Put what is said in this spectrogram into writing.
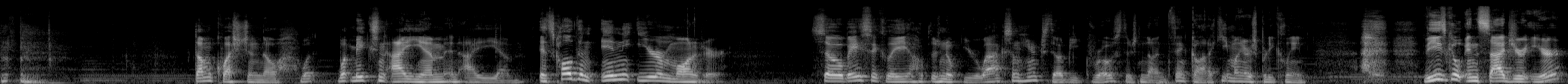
Dumb question, though. What, what makes an IEM an IEM? It's called an in-ear monitor. So basically, I hope there's no earwax in here because that would be gross. There's none. Thank God. I keep my ears pretty clean. These go inside your ear.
